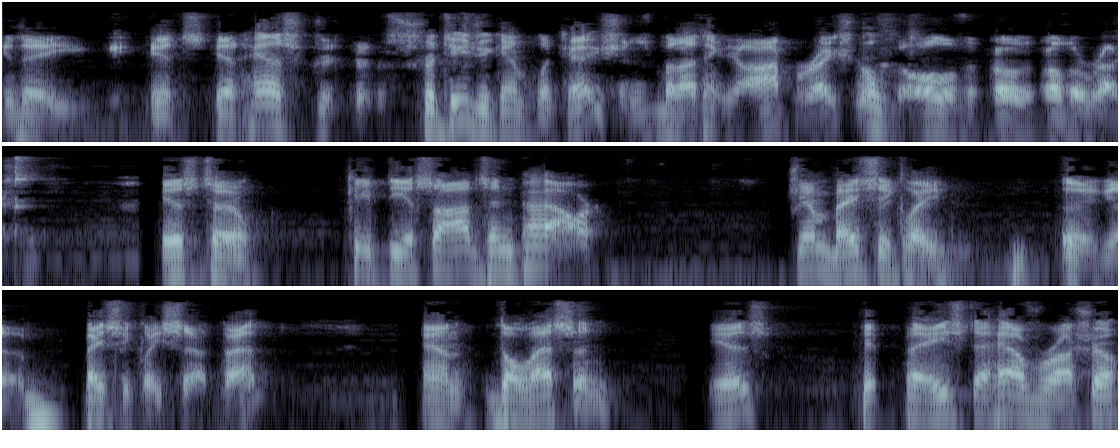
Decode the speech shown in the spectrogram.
the it's it has strategic implications, but I think the operational goal of, of, of the Russians is to keep the Assads in power. Jim basically uh, basically said that, and the lesson is it pays to have Russia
